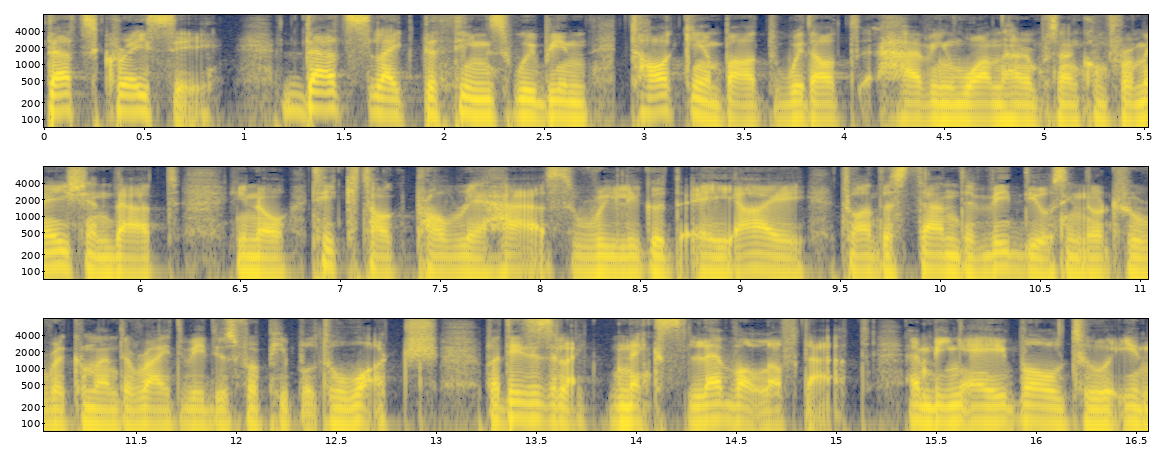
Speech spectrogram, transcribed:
that's crazy. That's like the things we've been talking about without having 100% confirmation that, you know, TikTok probably has really good AI to understand the videos in order to recommend the right videos for people to watch. But this is like next level of that and being able to in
